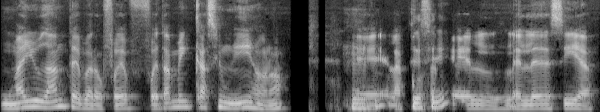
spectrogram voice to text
un ayudante, pero fue, fue también casi un hijo, ¿no? Eh, Ujú. las Sí, cosas sí. que él, él le decía.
